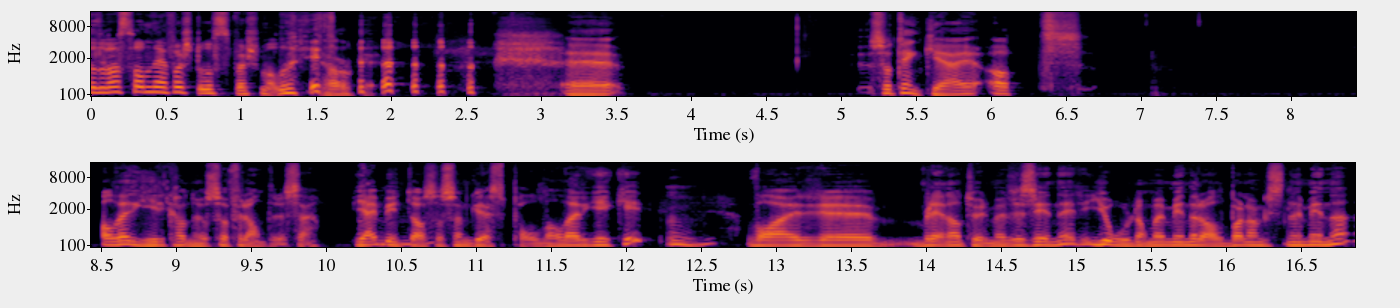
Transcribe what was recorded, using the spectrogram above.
Så det var sånn jeg forsto spørsmålet ditt. Ja, okay. eh, så tenker jeg at allergier kan jo også forandre seg. Jeg begynte altså som gresspollenallergiker. Var, eh, ble naturmedisiner. Gjorde noe med mineralbalansene mine.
